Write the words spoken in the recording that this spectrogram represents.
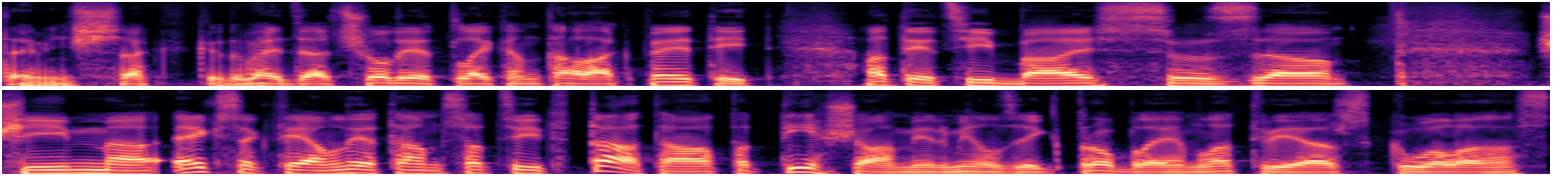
Te viņš saka, ka vajadzētu šo lietu laikam tālāk pētīt. Attiecībā uz uh, šīm uh, eksaktajām lietām sacītu tā, tā patiešām ir milzīga problēma Latvijā ar skolās,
